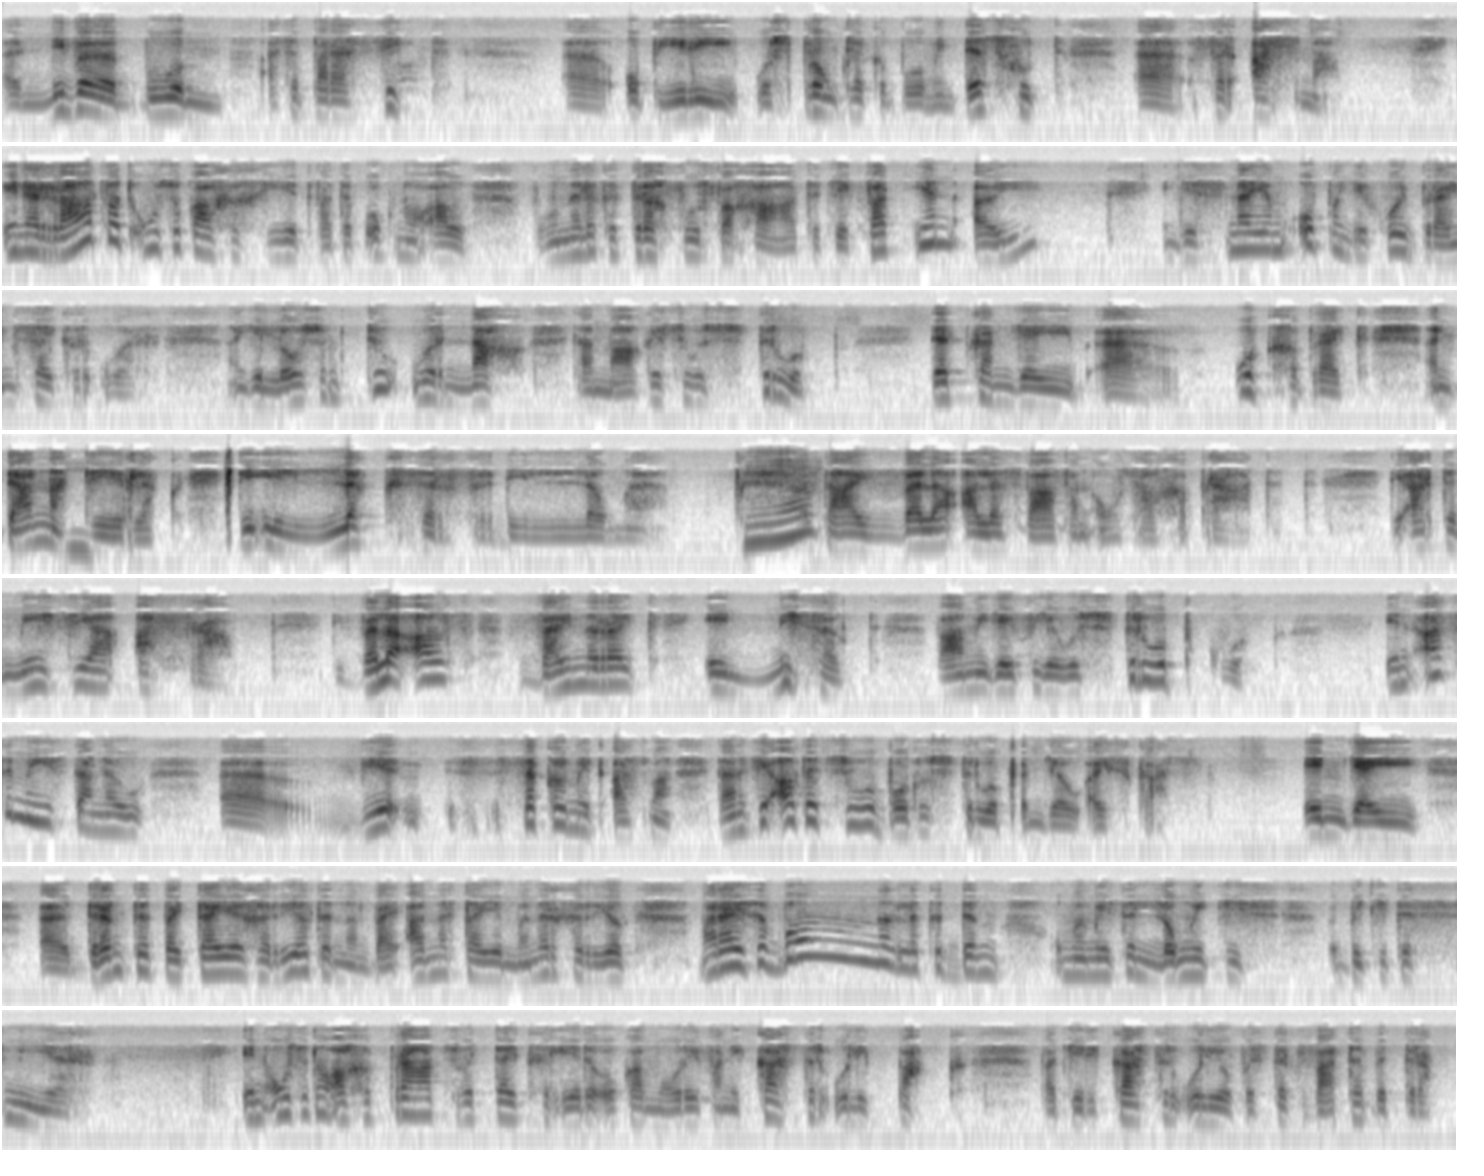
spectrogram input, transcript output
'n nuwe boom as 'n parasiet uh, op hierdie oorspronklike boom en dis goed uh, vir asma. En 'n raad wat ons ook al gegee het wat ek ook nou al wonderlike terugvoer van gehad het, jy vat een ui en jy sny hom op en jy gooi breinsuiker oor en jy los hom toe oornag, dan maak hy so 'n stroop. Dit kan jy uh ook gebruik en dan natuurlik die elixir vir die longe. Ja. Daai wille alles waarvan ons al gepraat het. Die Artemisia afra. Die wille als wynryk en niesout waarmee jy vir jou 'n stroop kook. En as 'n mens dan nou uh weer sukkel met asma, dan het jy altyd so 'n bottel stroop in jou yskas. En jy uh drink dit by tye gereeld en dan by ander tye minder gereeld, maar hy's 'n wonderlike ding om 'n mens se longetjies 'n bietjie te smeer. En ons het nou al gepraat so tyd gelede ook aan môre van die kasterolie pak wat jy die kasterolie op 'n stuk watte bedruk.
